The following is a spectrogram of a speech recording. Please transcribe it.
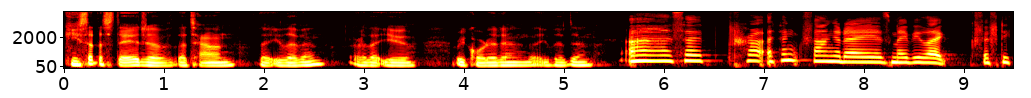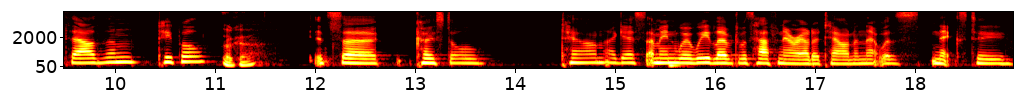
Can you set the stage of the town that you live in or that you recorded in, that you lived in? Uh, so pro- I think Whangarei is maybe like 50,000 people. Okay. It's a coastal town, I guess. I mean, where we lived was half an hour out of town, and that was next to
